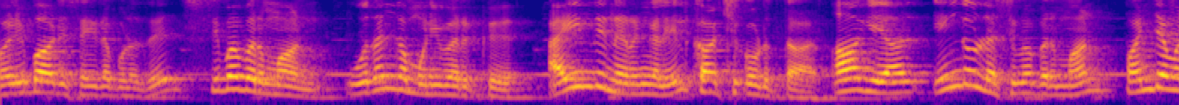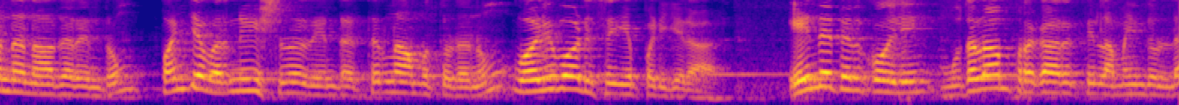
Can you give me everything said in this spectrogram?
வழிபாடு செய்த பொழுது சிவபெருமான் உதங்க முனிவருக்கு ஐந்து நிறங்களில் காட்சி கொடுத்தார். ஆகையால் இங்குள்ள சிவபெருமான் பஞ்சவண்ணநாதர் என்றும் பஞ்சவர்ணேஸ்வரர் என்ற திருநாமத்துடனும் வழிபாடு செய்யப்படுகிறார். இந்த திருக்கோயிலின் முதலாம் பிரகாரத்தில் அமைந்துள்ள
